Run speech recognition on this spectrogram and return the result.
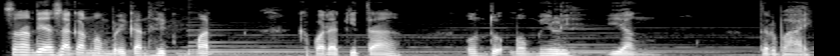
senantiasa akan memberikan hikmat kepada kita untuk memilih yang terbaik,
